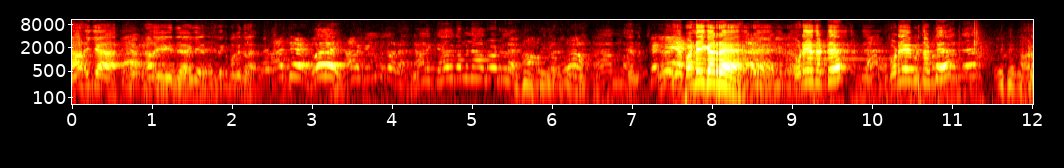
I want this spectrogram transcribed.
நாளைக்கா நாளைக்கு இதுக்கு பக்கத்துல. ஏ பண்ணைக்கார துடைய தட்டு. துடைய இப்படி தட்டு. அட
